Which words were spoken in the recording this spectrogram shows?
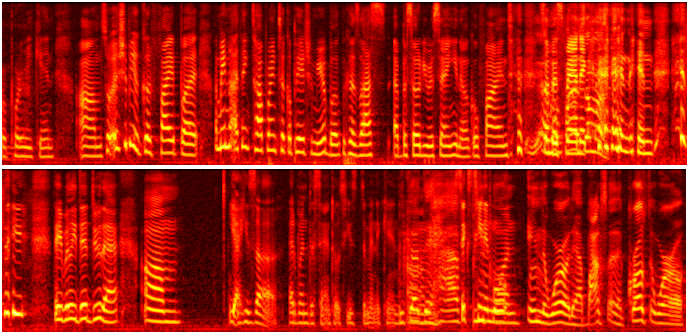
or Puerto Rican. Um, so it should be a good fight. But I mean, I think Top Rank took a page from your book because last episode you were saying, you know, go find Yeah, some go Hispanic, someone. and, and, and they they really did do that. Um, yeah, he's uh Edwin DeSantos. He's Dominican. Because Um, they have 16 and one. in the world, there are boxers across the world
